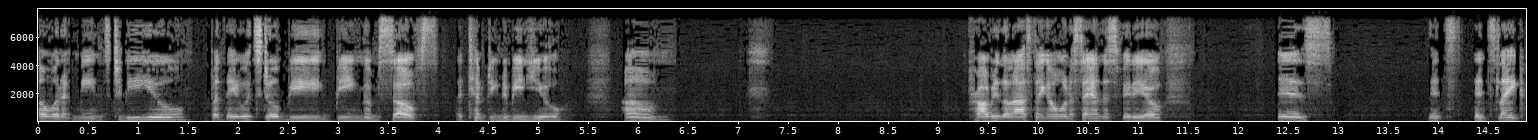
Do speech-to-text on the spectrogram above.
of what it means to be you, but they would still be being themselves, attempting to be you. Um, probably the last thing I want to say on this video is it's it's like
